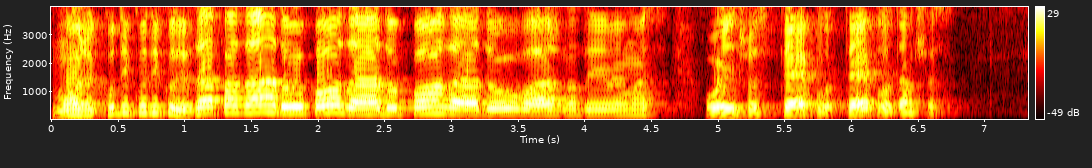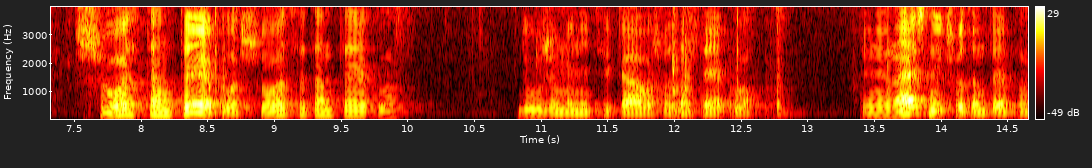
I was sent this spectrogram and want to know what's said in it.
Може, куди, куди, куди? За позаду, позаду, позаду, уважно дивимось. Ой, щось тепло, тепло там щось. Щось там тепло. Що це там тепло? Дуже мені цікаво, що там тепло. Ти не знаєш, Нік, що там тепло?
